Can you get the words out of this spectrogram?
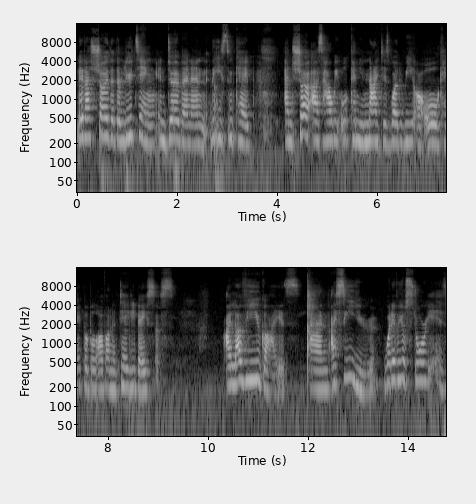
Let us show that the looting in Durban and the Eastern Cape and show us how we all can unite is what we are all capable of on a daily basis. I love you guys and I see you, whatever your story is.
